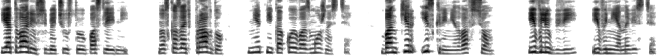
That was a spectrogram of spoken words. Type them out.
Я тварью себя чувствую последней, но сказать правду нет никакой возможности. Банкир искренен во всем. И в любви, и в ненависти.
